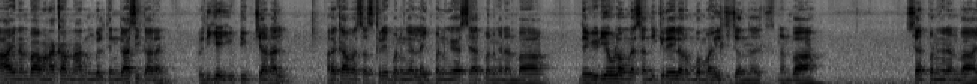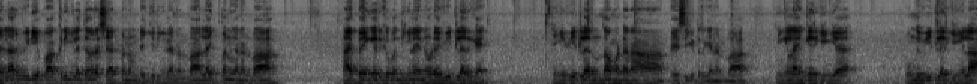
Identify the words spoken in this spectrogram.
ஹாய் நண்பா. வணக்கம். நான் உங்கள் தென்காசிக்காரன். Pothigai YouTube channel. மறக்காமல் சப்ஸ்கிரைப் பண்ணுங்கள் லைக் பண்ணுங்கள் ஷேர் பண்ணுங்கள் நண்பா. இந்த வீடியோவில் உங்களை சந்திக்கிறதில் ரொம்ப மகிழ்ச்சி சந்த நண்பா. ஷேர் பண்ணுங்கள் நண்பா. எல்லோரும் வீடியோ பார்க்குறீங்களே தவிர ஷேர் பண்ண மாட்டேங்கிறீங்களா நண்பா. லைக் பண்ணுங்கள் நண்பா. நான் இப்போ எங்கே இருக்க பார்த்தீங்கன்னா என்னோடய வீட்டில் இருக்கேன். எங்கள் வீட்டில் இருந்து தான் உங்கள்கிட்ட நான் பேசிக்கிட்டு இருக்கேன் நண்பா. நீங்களாம் எங்கே இருக்கீங்க? உங்கள் வீட்டில் இருக்கீங்களா?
